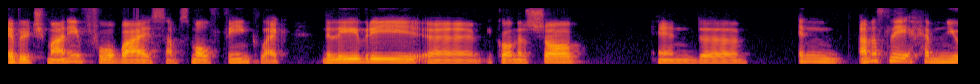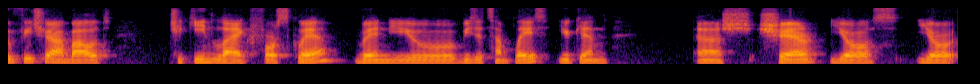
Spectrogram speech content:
average money for buy some small thing like delivery uh, e-commerce shop and uh, and honestly have new feature about check-in like Foursquare. When you visit some place, you can uh, sh share your your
